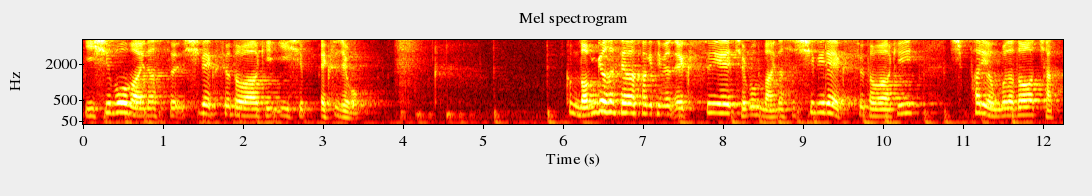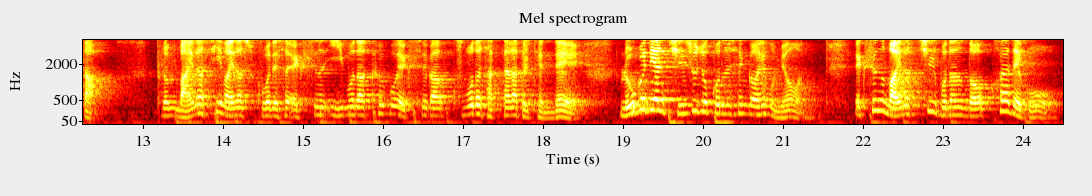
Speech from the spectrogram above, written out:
25 마이너스 10x 더하기 20 x제곱. 그럼 넘겨서 생각하게 되면 x의 제곱 마이너스 11의 x 더하기 18이 0보다 더 작다. 그럼 마이너스 2 마이너스 9가 돼서 x는 2보다 크고 x가 9보다 작다가 될 텐데 로그에 대한 진수 조건을 생각을 해보면 x는 마이너스 7보다는 더 커야 되고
